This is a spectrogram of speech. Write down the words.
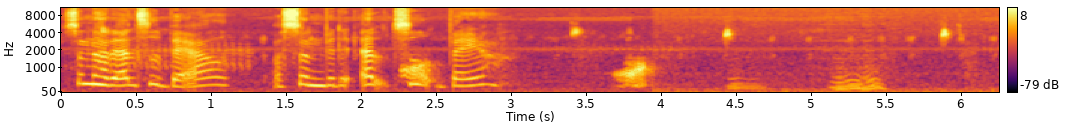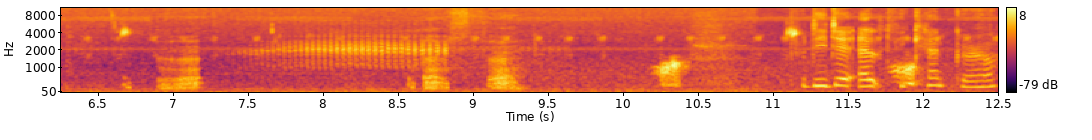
Sådan har det altid været, og sådan vil det altid være. Fordi det er alt, vi kan gøre.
